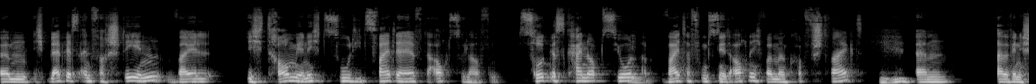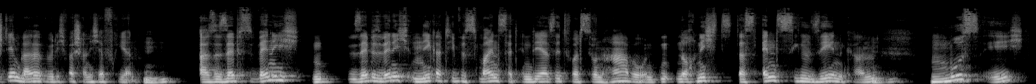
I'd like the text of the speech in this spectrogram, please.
ähm, ich bleib jetzt einfach stehen, weil ich traue mir nicht zu, die zweite Hälfte auch zu laufen. Zurück ist keine Option, mhm. weiter funktioniert auch nicht, weil mein Kopf streikt. Mhm. Ähm, aber wenn ich stehen bleibe, würde ich wahrscheinlich erfrieren. Mhm. Also selbst wenn ich, selbst wenn ich ein negatives Mindset in der Situation habe und noch nicht das Endziel sehen kann, mhm. muss ich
